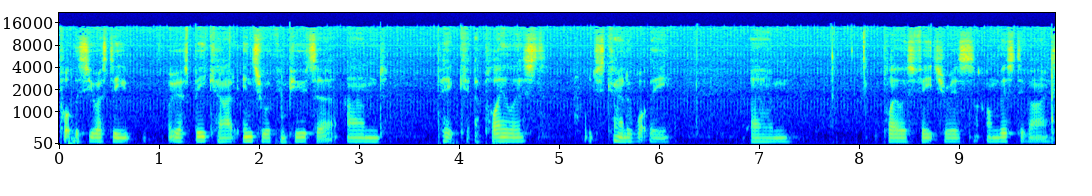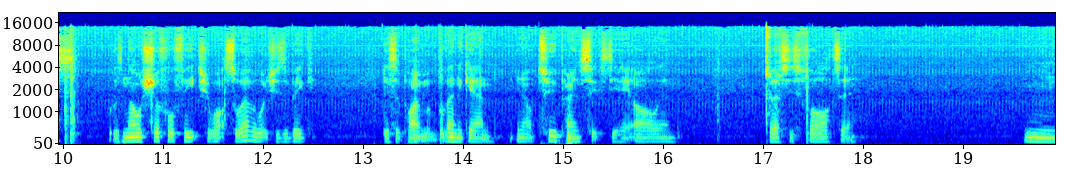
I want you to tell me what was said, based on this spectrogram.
put this USD USB card into a computer and pick a playlist, which is kind of what the um, playlist feature is on this device. There's no shuffle feature whatsoever, which is a big disappointment. But then again, you know, two pound sixty-eight all in versus forty. Hmm.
